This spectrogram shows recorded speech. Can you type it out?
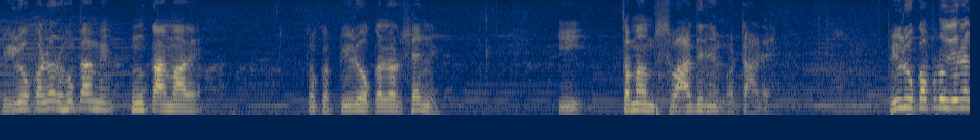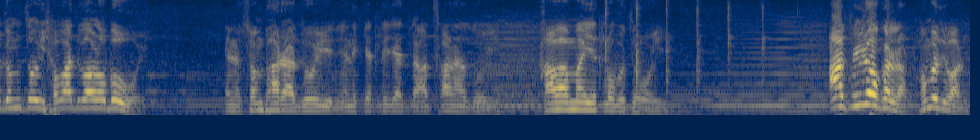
પીળો કલર શું કામે? શું કામ આવે? તો કે પીળો કલર છે ને એ તમામ સ્વાદને મટાડે. પીળું કપડું જેને ગમતો હોય સ્વાદવાળો બહુ હોય. એને સંભારા જોઈએ એને કેટલી જાતના અથાણા જોઈએ. ખાવામાં એટલો બધો હોય આ પીળો કલર, સમજવાનું.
